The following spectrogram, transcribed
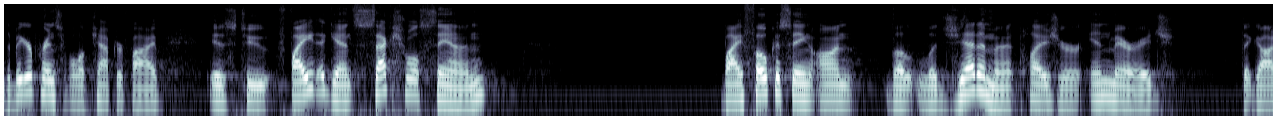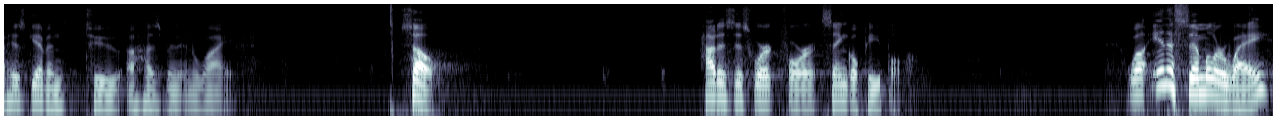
The bigger principle of chapter 5 is to fight against sexual sin by focusing on the legitimate pleasure in marriage that God has given to a husband and wife. So, how does this work for single people? Well, in a similar way,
